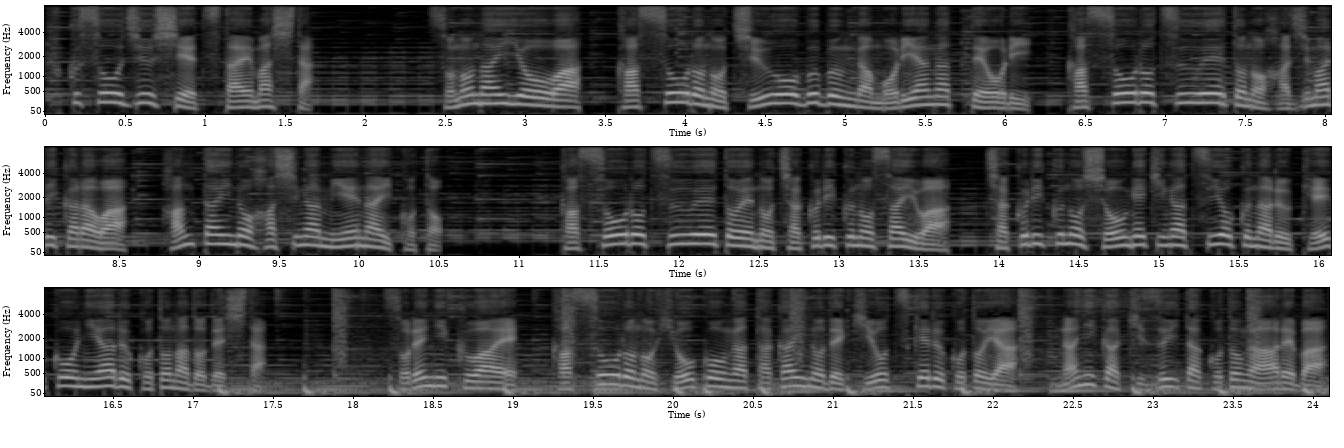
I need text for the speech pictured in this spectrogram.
副操縦士へ伝えました。その内容は滑走路の中央部分が盛り上がっており滑走路 2A の始まりからは反対の端が見えないこと。滑走路 2A への着陸の際は着陸の衝撃が強くなる傾向にあることなどでした。それに加え滑走路の標高が高いので気をつけることや何か気づいたことがあれば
